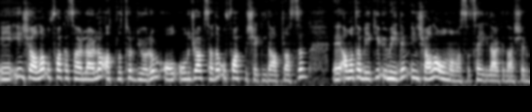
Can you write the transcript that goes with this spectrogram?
Ee, inşallah ufak hasarlarla atlatır diyorum. Ol, olacaksa da ufak bir şekilde atlatsın. Ee, ama tabii ki ümidim inşallah olmaması sevgili arkadaşlarım.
